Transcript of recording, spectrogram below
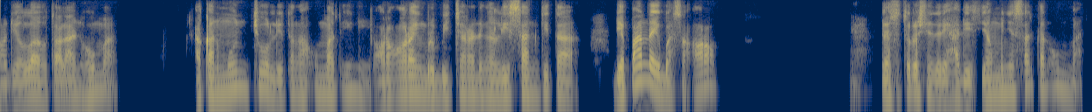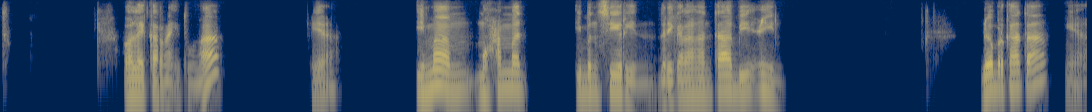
radhiyallahu taala anhuma akan muncul di tengah umat ini orang-orang yang berbicara dengan lisan kita. Dia pandai bahasa Arab. Dan seterusnya dari hadis yang menyesatkan umat. Oleh karena itulah ya Imam Muhammad Ibn Sirin dari kalangan tabi'in Beliau berkata, ya,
